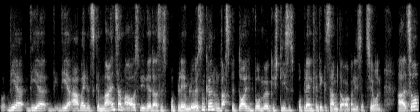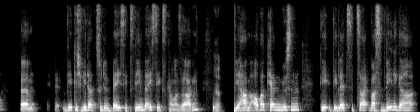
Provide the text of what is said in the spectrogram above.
wir, wir, wir arbeiten es gemeinsam aus, wie wir das Problem lösen können und was bedeutet womöglich dieses Problem für die gesamte Organisation. Also ähm, wirklich wieder zu den Basics, Lean Basics kann man sagen. Ja. Wir haben auch erkennen müssen, die, die letzte Zeit, was weniger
